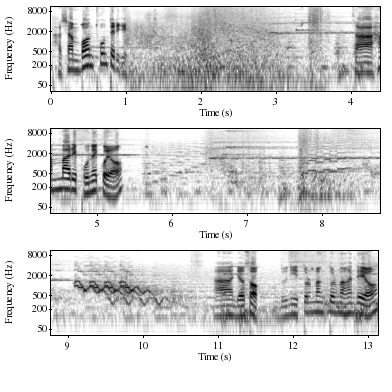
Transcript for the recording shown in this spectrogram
다시 한번 톤 때리기. 자, 한 마리 보냈고요. 아, 녀석 눈이 똘망똘망한데요.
